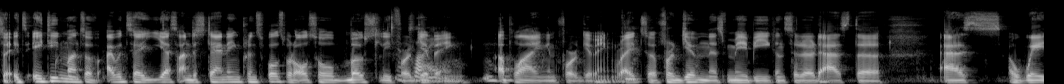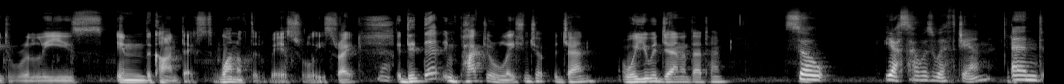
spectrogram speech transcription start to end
So it's 18 months of, I would say, yes, understanding principles, but also mostly forgiving, applying, mm-hmm. applying and forgiving, right? Yeah. So forgiveness may be considered as the as a way to release in the context, one of the ways to release, right? Yeah. Did that impact your relationship with Jan? Were you with Jan at that time? So, yes, I was with Jan. And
